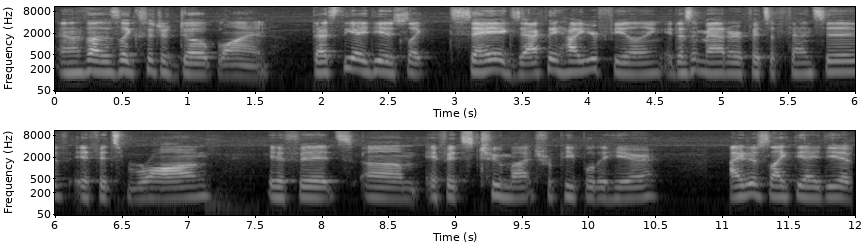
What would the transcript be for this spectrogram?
And I thought it's like such a dope line. That's the idea. Is like say exactly how you're feeling. It doesn't matter if it's offensive, if it's wrong, if it's um if it's too much for people to hear. I just like the idea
